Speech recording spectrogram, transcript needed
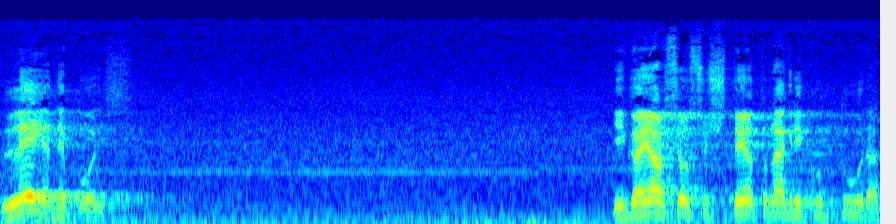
leia depois. E ganhar o seu sustento na agricultura.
